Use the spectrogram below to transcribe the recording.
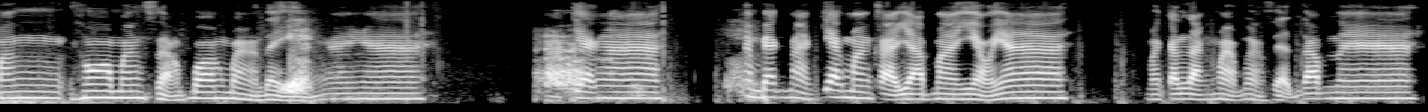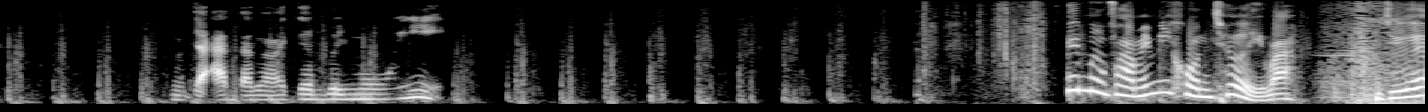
มังฮอมังสังปองบางได้ยังไงงาแจกงาแบ็กมาแจกมังขายาบมาเหี่ยวย่ามันกำลังมาเมืองแสนดำนะ มันจะอันตรายเกินไปมุ้ยเฮ้ยเมืองฟ้าไม่มีคนเฉยว่ะเชื่อ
